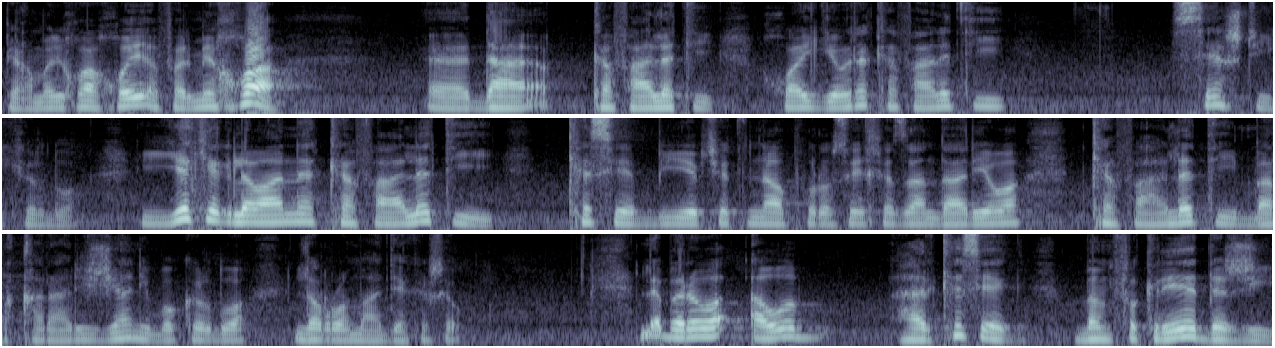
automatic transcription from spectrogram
پێغەمبەری خوا خۆی ئەفەرمێ خوا دا کەفالەتی خوای گەورە کەفالەتی سێشتی کردووە یەکێک لەوانە کەفالەتی کەسێ بیێ بچێت ناو پرۆسی خێزانداریەوە کەفالەتی بەرقەراری ژیانی بۆ کردووە لە ڕۆمادەکەشەوە لەبەرئەوە ئەوە هەرکەسێک بەم فکرەیە دەژی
